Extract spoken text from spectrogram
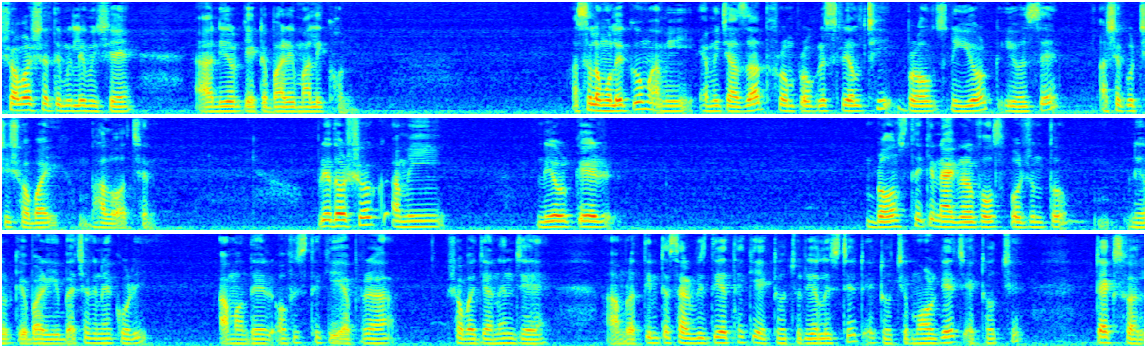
সবার সাথে মিলেমিশে নিউ ইয়র্কে একটা বাড়ির মালিক হন। আসসালামু আলাইকুম, আমি এমিচ Azad from progress realty Bronx New York USA আশা করছি সবাই ভালো আছেন। প্রিয় দর্শক, আমি নিউ ইয়র্কের ব্রঞ্জ থেকে নায়গ্রা ফলস পর্যন্ত নিউ ইয়র্কে বাড়ি বেচা বেচাকেনা করি। আমাদের অফিস থেকে আপনারা সবাই জানেন যে আমরা তিনটা সার্ভিস দিয়ে থাকি, একটা হচ্ছে রিয়েল এস্টেট একটা হচ্ছে মর্গেজ একটা হচ্ছে ট্যাক্স ফাইল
